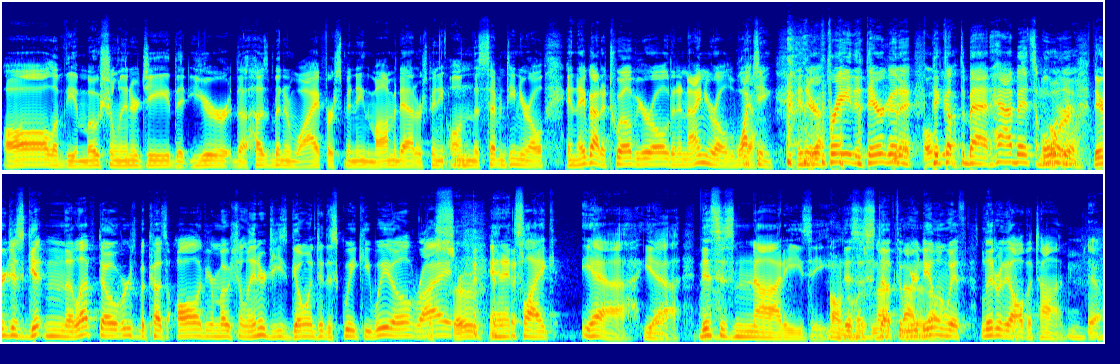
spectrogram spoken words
all of the emotional energy that you're the husband and wife are spending, the mom and dad are spending mm-hmm. on the 17 year old, and they've got a 12 year old and a nine year old watching, yeah. and they're afraid that they're going to yeah. oh, pick yeah. up the bad habits, oh, or oh, they're just getting the leftovers because all of your emotional energy is going to the squeaky wheel, right? Yes, and it's like yeah, yeah, yeah. This is not easy. Oh, this no, is stuff not, that we're dealing with literally all the time. Mm-hmm. Yeah.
